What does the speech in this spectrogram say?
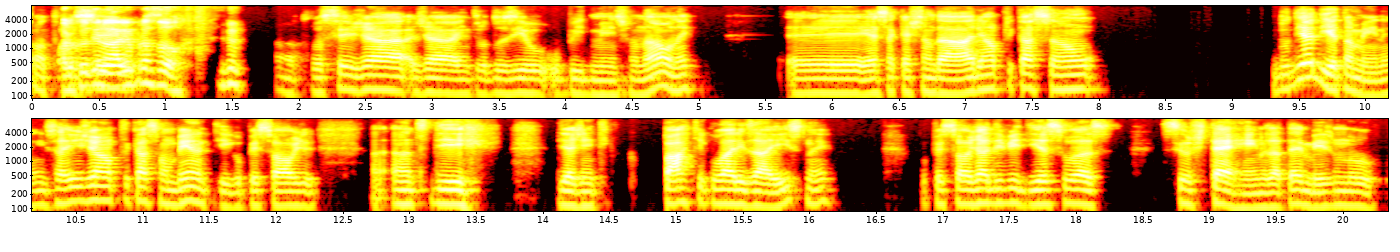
Pronto, Pode continuar, viu, professor? você já, já introduziu o bidimensional, né? É, essa questão da área é uma aplicação do dia a dia também, né? Isso aí já é uma aplicação bem antiga. O pessoal, antes de, de a gente particularizar isso, né? O pessoal já dividia suas, seus terrenos, até mesmo no,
